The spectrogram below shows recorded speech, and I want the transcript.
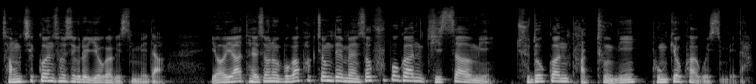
정치권 소식으로 이어가겠습니다. 여야 대선 후보가 확정되면서 후보 간 기싸움이 주도권 다툼이 본격화하고 있습니다.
